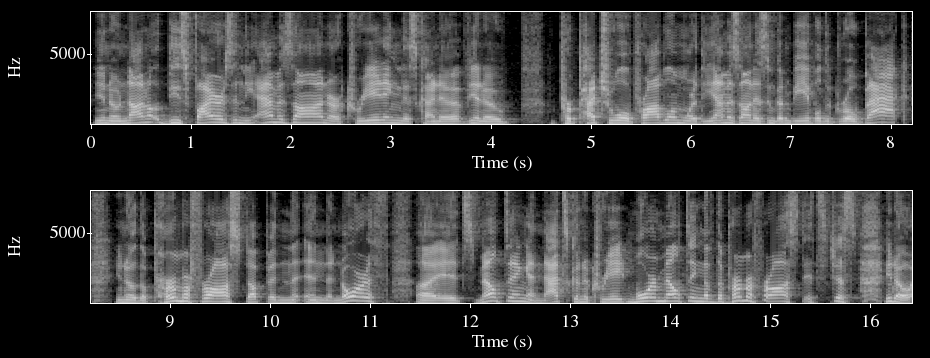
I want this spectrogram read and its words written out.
you know, not these fires in the Amazon are creating this kind of, you know, perpetual problem where the Amazon isn't going to be able to grow back. You know, the permafrost up in the, in the north, uh, it's melting, and that's going to create more melting of the permafrost. It's just, you know,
